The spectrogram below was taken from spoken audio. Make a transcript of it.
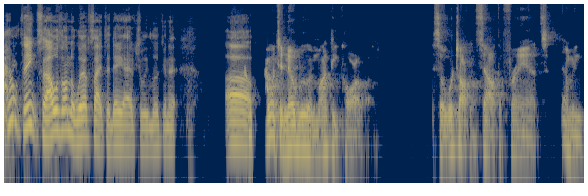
I don't think so. I was on the website today actually looking at. Uh, I went to Nobu in Monte Carlo. So we're talking south of France. I mean,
